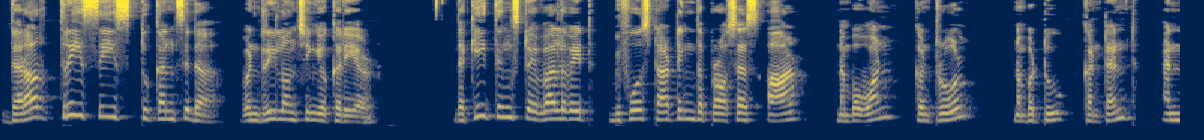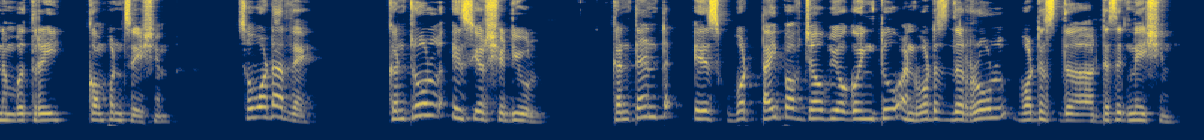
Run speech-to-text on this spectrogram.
There are three C's to consider when relaunching your career. The key things to evaluate before starting the process are number one, control, number two, content, and number three, compensation. So, what are they? Control is your schedule. Content is what type of job you're going to and what is the role, what is the designation.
